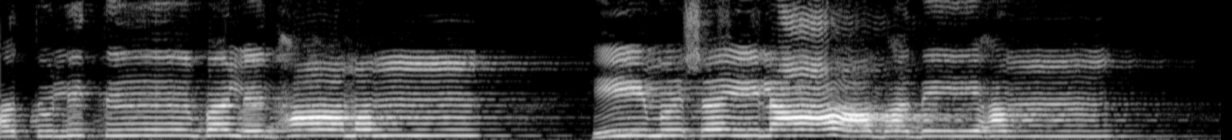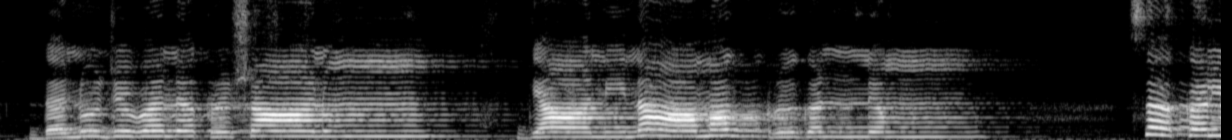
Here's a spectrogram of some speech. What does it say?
अतुलितबलधामं हिमशैलाभदेहम् दनुजवनकृशानुं ज्ञानिनामग्रगण्यम् सकलगुणनिधानं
